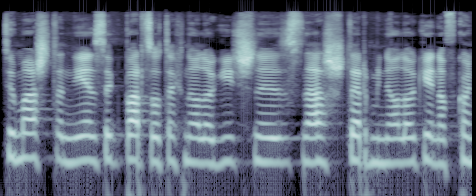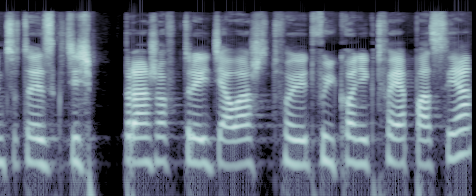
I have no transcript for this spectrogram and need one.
ty masz ten język bardzo technologiczny, znasz terminologię, no w końcu to jest gdzieś branża, w której działasz, twój, twój konik, twoja pasja,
